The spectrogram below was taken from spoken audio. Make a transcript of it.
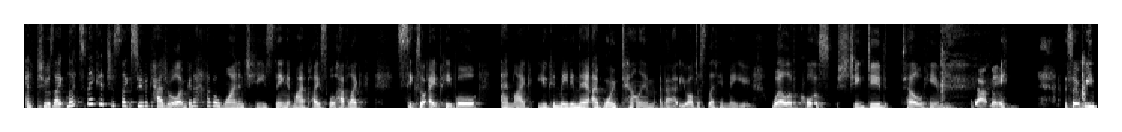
And she was like, let's make it just like super casual. I'm going to have a wine and cheese thing at my place. We'll have like six or eight people and like you can meet him there. I won't tell him about you. I'll just let him meet you. Well, of course, she did tell him about me. So we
